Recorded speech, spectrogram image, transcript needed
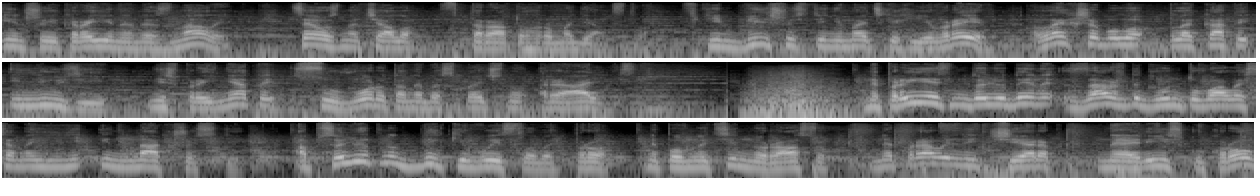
іншої країни не знали, це означало втрату громадянства. Втім, більшості німецьких євреїв легше було плекати ілюзії, ніж прийняти сувору та небезпечну реальність. Неприязнь до людини завжди ґрунтувалася на її інакшості. Абсолютно дикі вислови про неповноцінну расу, неправильний череп, неарійську кров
